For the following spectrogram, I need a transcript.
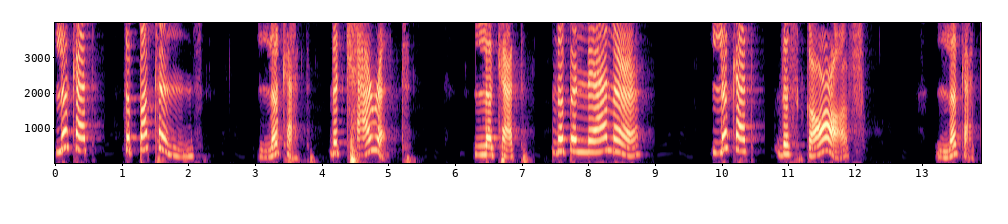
Look at the buttons. Look at the carrot. Look at the banana. Look at the scarf. Look at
